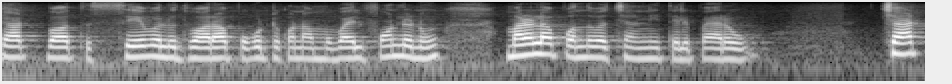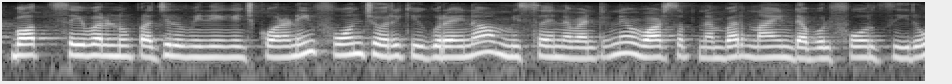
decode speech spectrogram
చాట్ బాత్ సేవల ద్వారా పోగొట్టుకున్న మొబైల్ ఫోన్లను మరలా పొందవచ్చని తెలిపారు. చాట్ బాత్ సేవలను ప్రజలు వినియోగించుకోవాలని ఫోన్ చోరీకి గురైన మిస్ అయిన వెంటనే WhatsApp number nine double four zero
